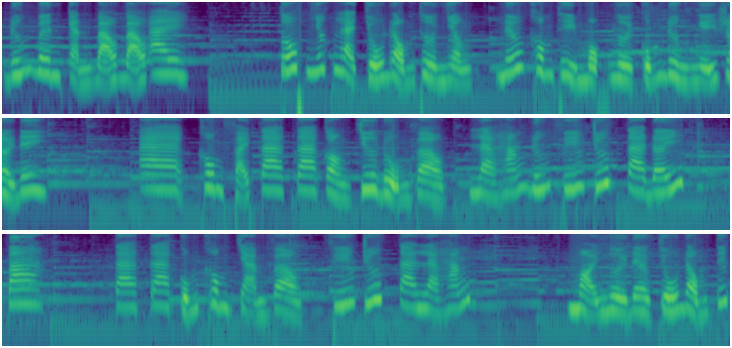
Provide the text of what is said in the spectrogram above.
đứng bên cạnh bảo bảo ai? Tốt nhất là chủ động thừa nhận Nếu không thì một người cũng đừng nghĩ rời đi. A, không phải ta, ta còn chưa đụng vào Là hắn đứng phía trước ta đấy. Ta, ta, ta cũng không chạm vào Phía trước ta là hắn. Mọi người đều chủ động tích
